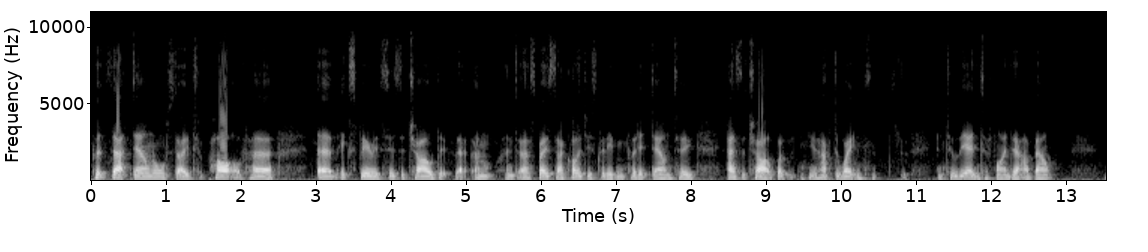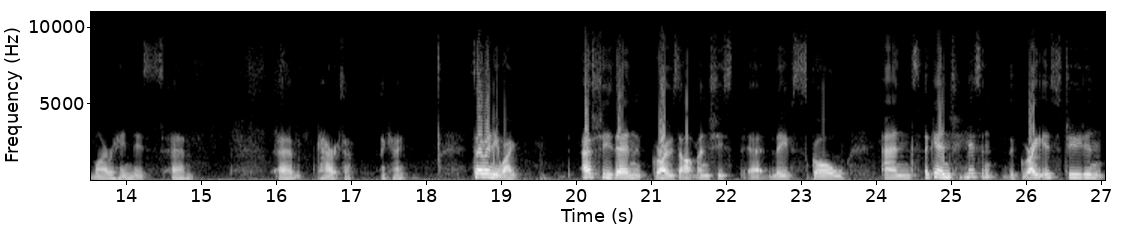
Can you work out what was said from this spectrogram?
puts that down also to part of her um, experience as a child that, um, and I suppose psychologists could even put it down to as a child, but you have to wait until the end to find out about Myra Hindley's um, um, character. Okay, so anyway, as she then grows up and she uh, leaves school, and again, she isn't the greatest student.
